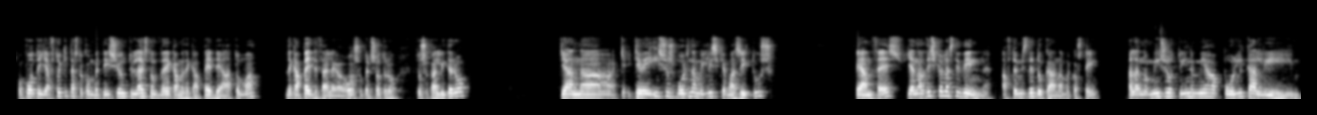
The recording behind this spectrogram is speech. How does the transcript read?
Οπότε γι' αυτό κοιτάς το competition τουλάχιστον 10 με 15 άτομα. 15 θα έλεγα, όσο περισσότερο τόσο καλύτερο. Για να... και, και ίσως μπορείς να μιλήσει και μαζί τους εάν θες, για να δεις όλα τι δίνουν. Αυτό εμείς δεν το κάναμε, Κωστή, αλλά νομίζω ότι είναι μια πολύ καλή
